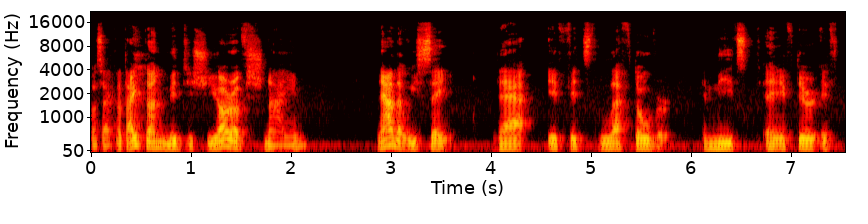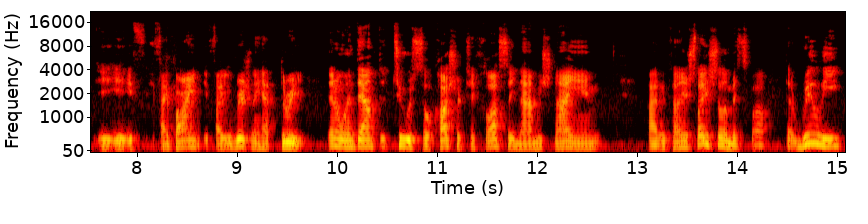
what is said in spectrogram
of shnayim. Now that we say that if it's left over, it needs if there if if if I bind if I originally had three, then it went down to two. It's still kosher. That really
